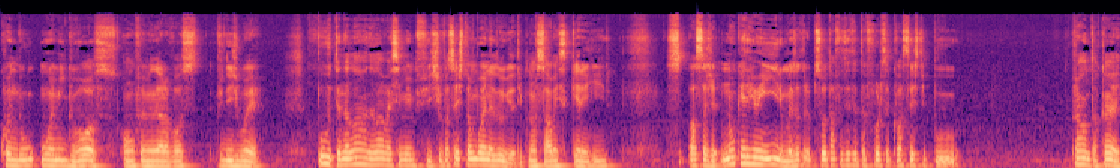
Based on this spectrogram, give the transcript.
quando um amigo vosso ou um familiar vosso vos diz, ué, puta, anda lá, anda lá, vai ser mesmo fixe. E vocês estão bem na dúvida, tipo, não sabem se querem ir. Ou seja, não querem ir, mas outra pessoa está a fazer tanta força que vocês, tipo, pronto, ok. Uh,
